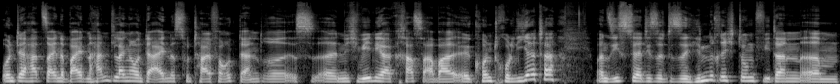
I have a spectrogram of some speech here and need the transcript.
und der hat seine beiden Handlanger und der eine ist total verrückt, der andere ist äh, nicht weniger krass, aber äh, kontrollierter. Und siehst du ja diese, diese Hinrichtung, wie dann ähm,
